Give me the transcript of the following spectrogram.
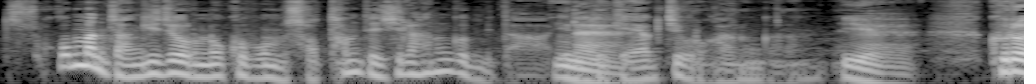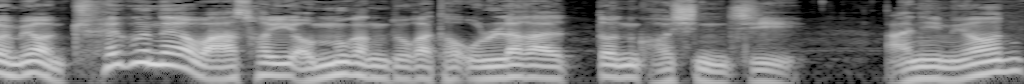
조금만 장기적으로 놓고 보면 소탐 대시를 하는 겁니다. 이렇게 네. 계약직으로 가는 거는. 예. 그러면 최근에 와서 이 업무 강도가 더 올라갔던 것인지 아니면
